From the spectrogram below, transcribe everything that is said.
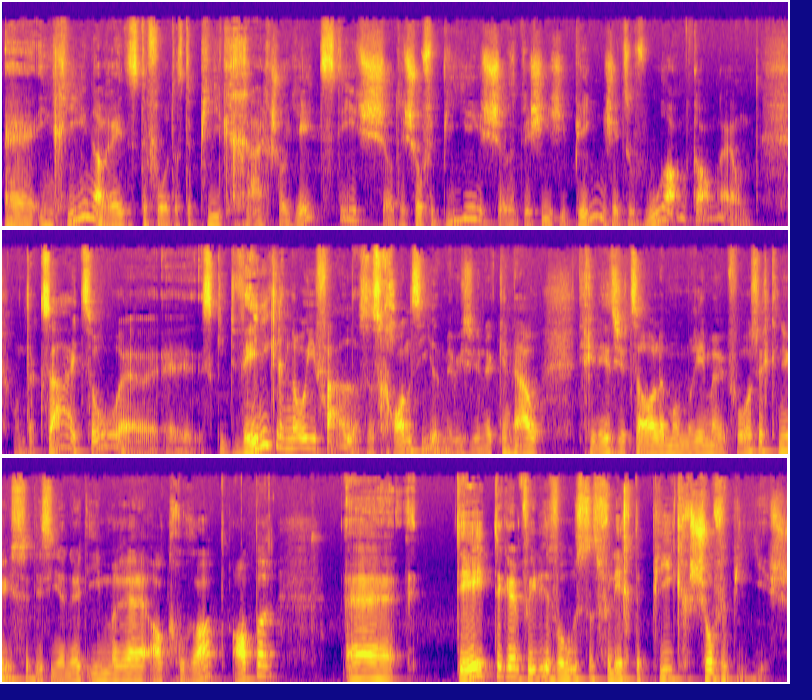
Äh, in China reden sie davon, dass der Peak eigentlich schon jetzt ist oder schon vorbei ist. Also der Xi Jinping ist jetzt auf Wuhan gegangen und, und hat gesagt, so, äh, äh, es gibt weniger neue Fälle. Also es kann sein, wir wissen ja nicht genau, die chinesischen Zahlen muss man immer mit Vorsicht geniessen, die sind ja nicht immer äh, akkurat, aber äh, dort gehen viele davon aus, dass vielleicht der Peak schon vorbei ist.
